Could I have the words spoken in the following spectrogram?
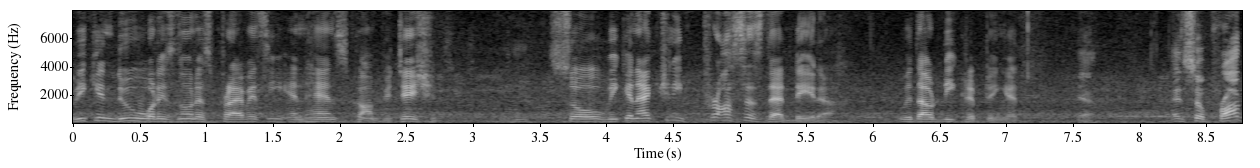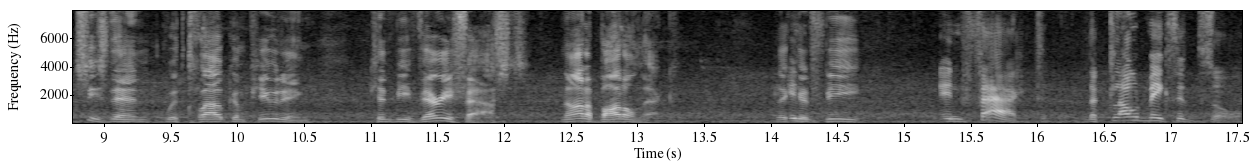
we can do what is known as privacy enhanced computation. So we can actually process that data without decrypting it. Yeah. And so proxies then, with cloud computing, can be very fast, not a bottleneck. They in could be... In fact, the cloud makes it so.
